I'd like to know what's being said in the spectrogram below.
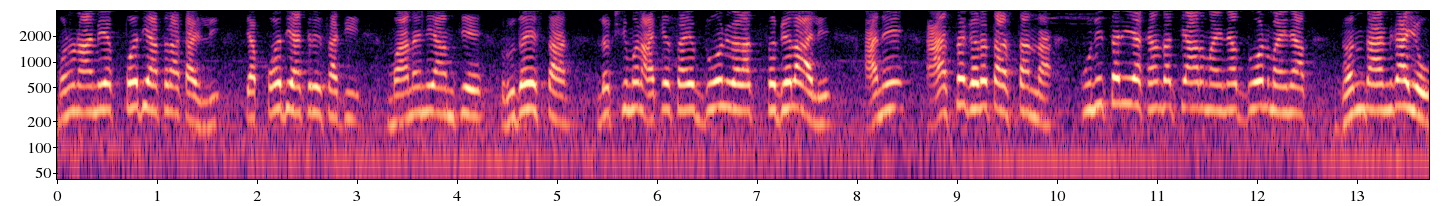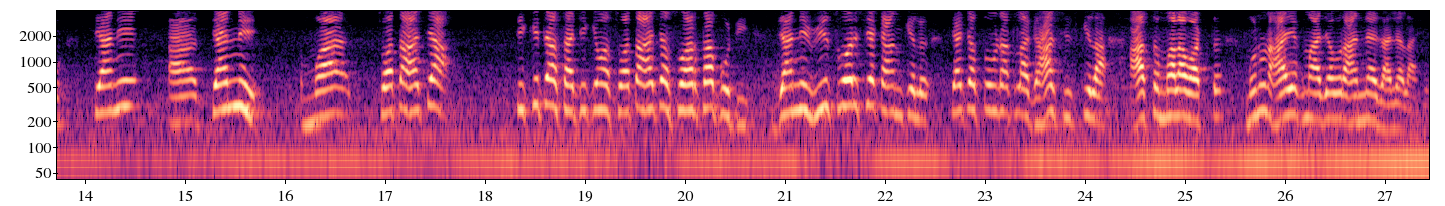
म्हणून आम्ही एक पदयात्रा काढली. त्या पदयात्रेसाठी माननीय आमचे हृदयस्थान लक्ष्मण हाकेसाहेब दोन वेळा सभेला आले. आणि असं घडत असताना कुणीतरी एखादा चार महिन्यात दोन महिन्यात धनदांडगा येऊन त्यांनी त्यांनी मा स्वतःच्या तिकिटासाठी किंवा स्वतःच्या स्वार्थापोटी ज्यांनी वीस वर्षे काम केलं त्याच्या तोंडातला घास हिसकिला असं मला वाटतं. म्हणून हा एक माझ्यावर अन्याय झालेला आहे.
